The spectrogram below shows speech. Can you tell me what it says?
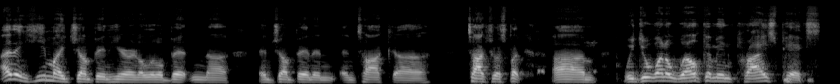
I think he might jump in here in a little bit and uh, and jump in and and talk uh, talk to us. But um, we do want to welcome in Prize Picks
